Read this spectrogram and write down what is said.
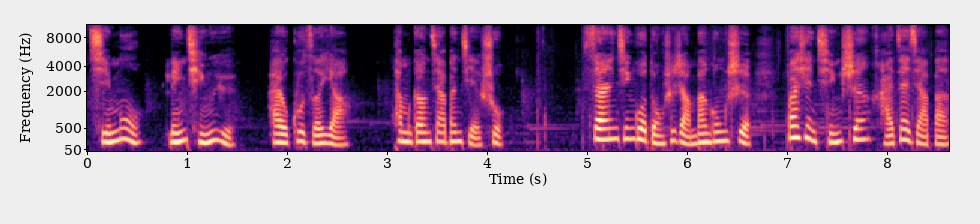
齐木、林晴雨还有顾泽阳，他们刚加班结束，三人经过董事长办公室，发现秦深还在加班，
